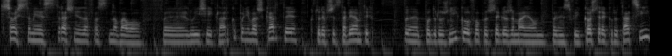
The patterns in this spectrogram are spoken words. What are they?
coś, co mnie strasznie zafascynowało w e, Louisie i Clarku, ponieważ karty, które przedstawiają tych e, podróżników, oprócz tego, że mają pewien swój koszt rekrutacji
